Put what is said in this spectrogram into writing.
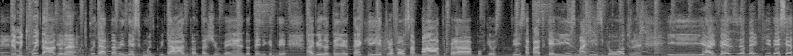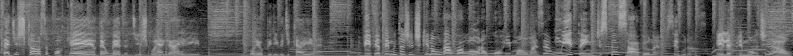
Tem que ter muito cuidado, é, né? Muito cuidado, também desço com muito cuidado, quando tá chovendo, eu tenho que ter, às vezes eu tenho até que trocar o sapato, pra, porque tem sapato que é liso, mais liso que o outro, né? E às vezes eu tenho que descer até descalça, porque eu tenho medo de escorregar e, e correr o perigo de cair, né? Vivian, tem muita gente que não dá valor ao corrimão, mas é um item indispensável, né? De segurança. Ele é primordial,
